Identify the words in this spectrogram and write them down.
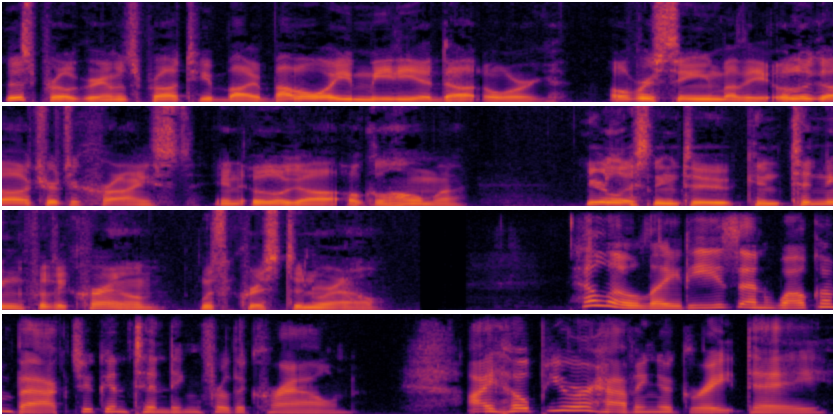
This program is brought to you by BibleWayMedia.org, overseen by the Oologah Church of Christ in Oologah, Oklahoma. You're listening to Contending for the Crown with Kristen Rao. Hello, ladies, and welcome back to Contending for the Crown. I hope you are having a great day.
